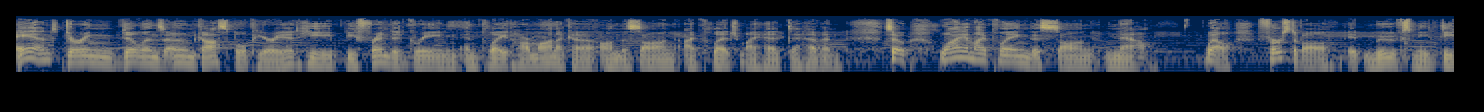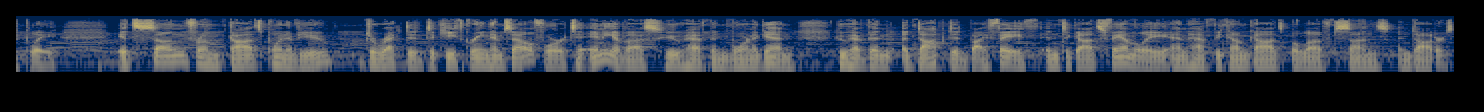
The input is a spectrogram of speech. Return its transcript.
And during Dylan's own gospel period, he befriended Green and played harmonica on the song I Pledge My Head to Heaven. So, why am I playing this song now? Well, first of all, it moves me deeply. It's sung from God's point of view, directed to Keith Green himself or to any of us who have been born again, who have been adopted by faith into God's family and have become God's beloved sons and daughters.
